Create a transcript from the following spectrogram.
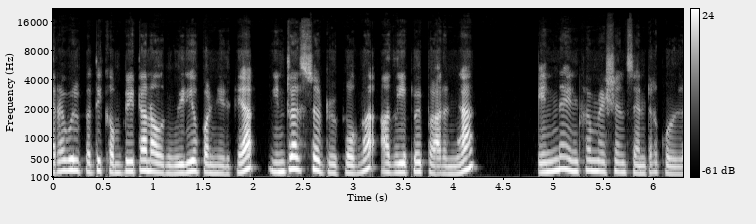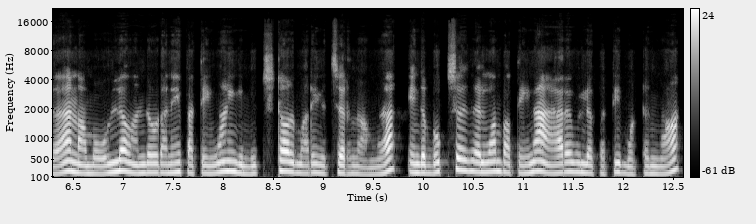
அரவில் பற்றி கம்ப்ளீட்டாக நான் ஒரு வீடியோ பண்ணியிருக்கேன். இன்ட்ரெஸ்டட் இருக்கவங்க அதில் போய் பாருங்கள் இந்த இன்ஃபர்மேஷன் சென்டருக்குள்ள நம்ம உள்ள வந்த உடனே பாத்தீங்கன்னா இங்க புக் ஸ்டால் மாதிரி வச்சிருந்தாங்க. இந்த புக்ஸ் இதெல்லாம் பார்த்தீங்கன்னா, ஆரோவில பத்தி மட்டும்தான்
